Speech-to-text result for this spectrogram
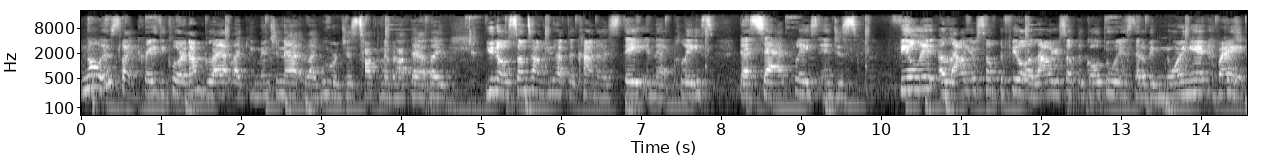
No, it's like crazy, Chloe, and I'm glad like you mentioned that. Like we were just talking about that. Like, you know, sometimes you have to kind of stay in that place, that sad place, and just feel it. Allow yourself to feel. Allow yourself to go through it instead of ignoring it Right.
